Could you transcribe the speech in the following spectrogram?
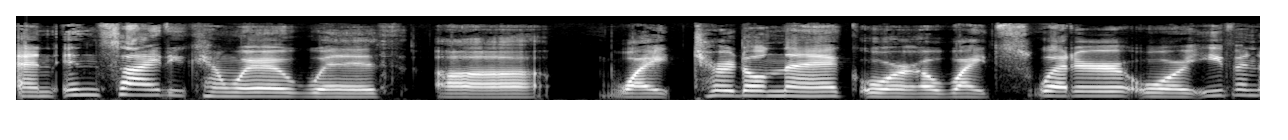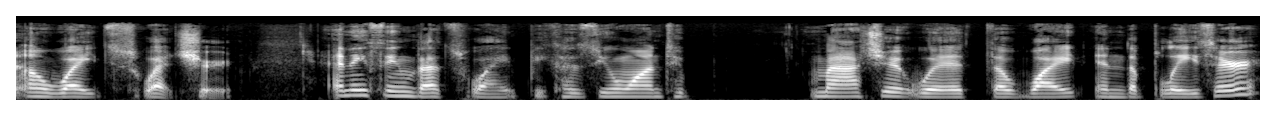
and inside, you can wear with a white turtleneck or a white sweater or even a white sweatshirt. Anything that's white because you want to match it with the white in the blazer.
